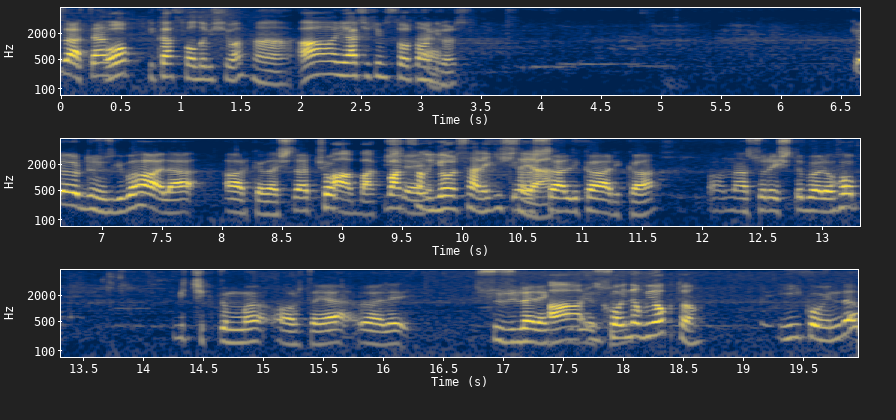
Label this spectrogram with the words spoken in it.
zaten Hop dikkat solda bir şey var. Ha. Aa yer çekimsiz ortama Evet. giriyoruz. gördüğünüz gibi hala arkadaşlar çok Abi bak baksana şey, görsellik işte ya. görsellik harika. Ondan sonra işte böyle hop bir çıktım mı ortaya böyle süzülerek Aa gidiyorsun. ilk oyunda bu yoktu. İlk oyunda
